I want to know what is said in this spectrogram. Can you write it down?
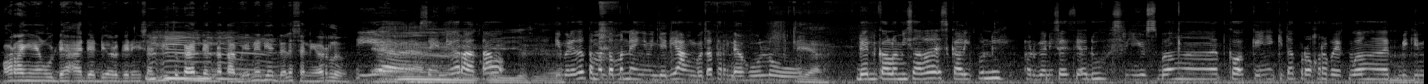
orang yang udah ada di organisasi itu kan. Dan notabene dia adalah senior lo. Iya, senior Hmm, atau oh iya sih ya. ibaratnya teman-teman yang menjadi anggota terdahulu. Iya dan kalau misalnya sekalipun nih organisasi aduh serius banget kok kayaknya kita proker banyak banget Hmm. bikin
